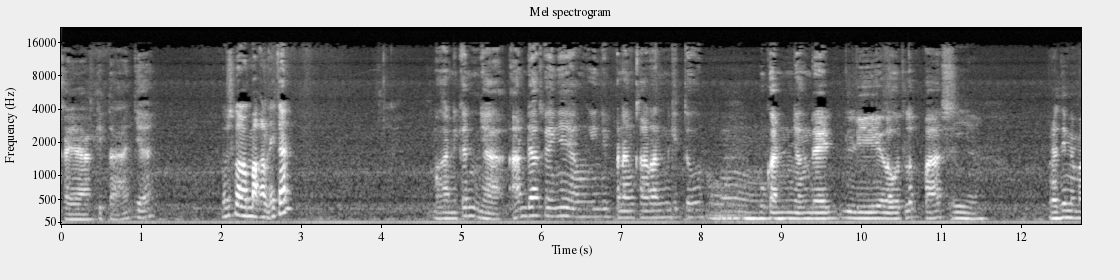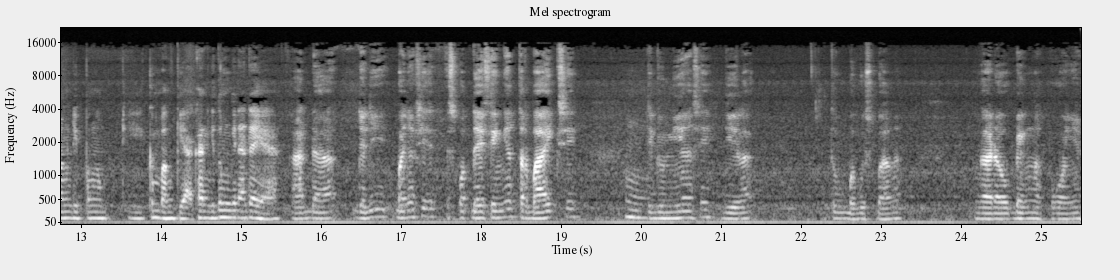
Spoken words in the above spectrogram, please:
kayak kita aja Terus kalau makan ikan? Makan ikan ya ada kayaknya yang ini penangkaran gitu Hmm. bukan yang dari di laut lepas Iya. Berarti memang di dikembang biakan gitu mungkin ada ya. ada jadi banyak sih spot divingnya terbaik sih Hmm. di dunia sih gila itu bagus banget nggak ada obeng lah pokoknya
